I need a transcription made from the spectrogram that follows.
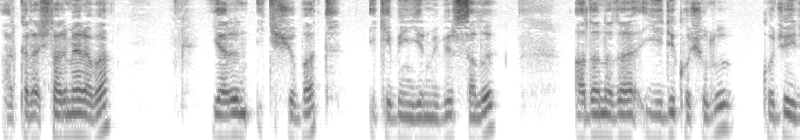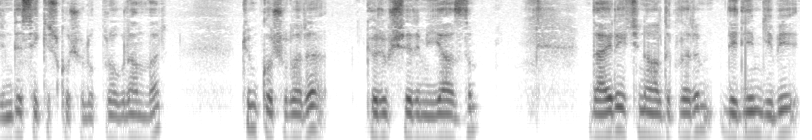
Arkadaşlar merhaba. Yarın 2 Şubat 2021 Salı Adana'da 7 koşulu, Kocaeli'nde 8 koşulu program var. Tüm koşulara görüşlerimi yazdım. Daire içine aldıklarım dediğim gibi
